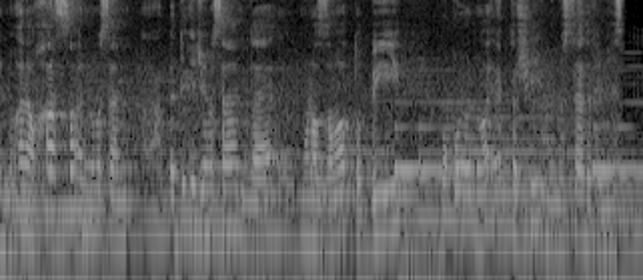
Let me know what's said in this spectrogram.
إنه أنا وخاصة إنه مثلا بدي إجي مثلا لمنظمات طبية بقول إنه هي أكثر شيء إنه مستهدفه بالنسبة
